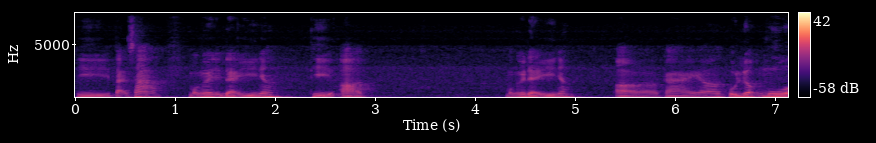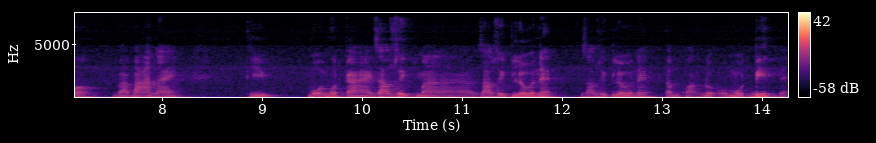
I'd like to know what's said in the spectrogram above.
Thì tại sao? Mọi người để ý nhá, thì ở mọi người để ý nhé ở cái ờ, khối lượng mua và bán này thì mỗi một cái giao dịch mà giao dịch lớn ấy giao dịch lớn ấy tầm khoảng độ một bit ấy,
